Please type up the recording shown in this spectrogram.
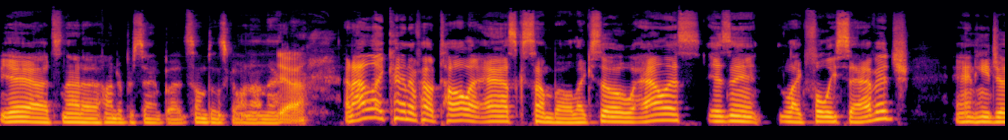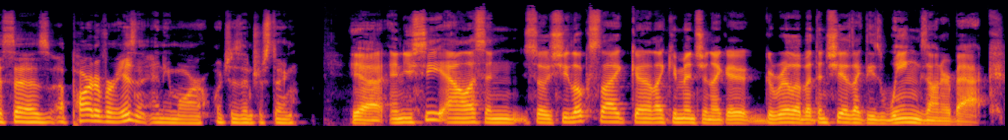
Yeah, it's not a hundred percent, but something's going on there. Yeah. And I like kind of how Tala asks Humbo, like, so Alice isn't like fully savage, and he just says a part of her isn't anymore, which is interesting. Yeah, and you see Alice, and so she looks like, uh, like you mentioned, like a gorilla, but then she has like these wings on her back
